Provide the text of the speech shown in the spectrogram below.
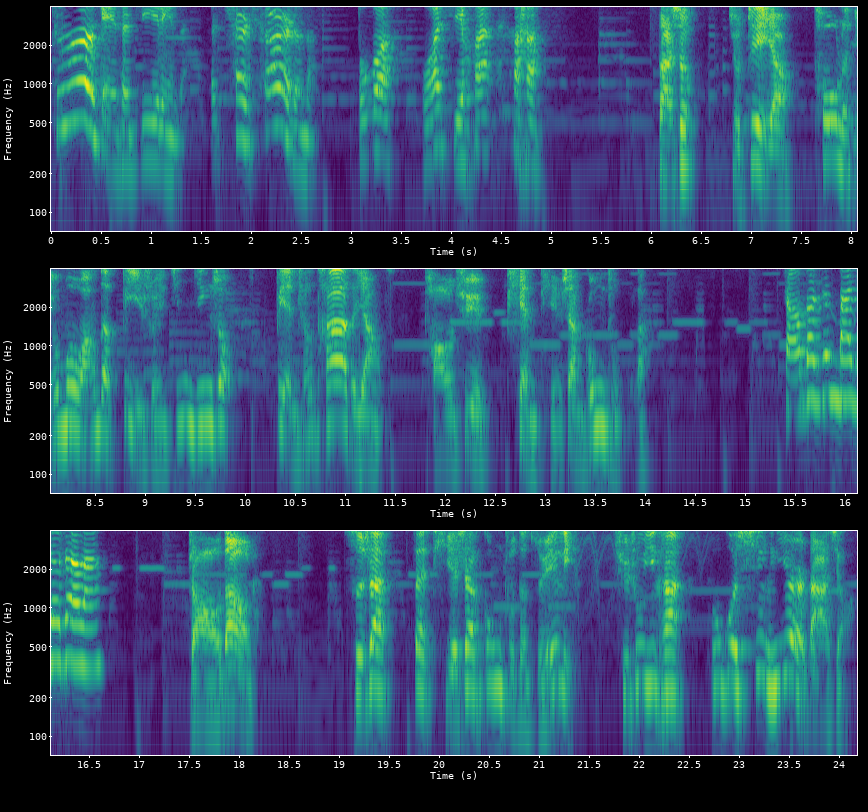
这给他机灵的，还欠欠的呢。不过我喜欢，哈哈。大圣就这样偷了牛魔王的碧水金睛兽，变成他的样子，跑去骗铁扇公主了。找到真芭蕉扇了？找到了，此扇。在铁扇公主的嘴里取出一看，不过杏叶大小。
